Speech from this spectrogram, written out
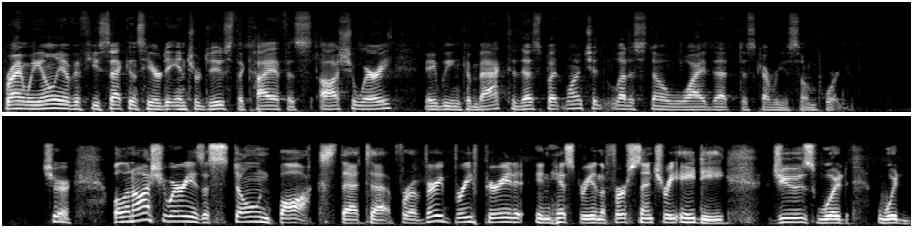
Bryan, we only have a few seconds here to introduce the Caiaphas ossuary. Maybe we can come back to this, but why don't you let us know why that discovery is so important? Sure. Well, an ossuary is a stone box that, uh, for a very brief period in history, in the first century AD, Jews would would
